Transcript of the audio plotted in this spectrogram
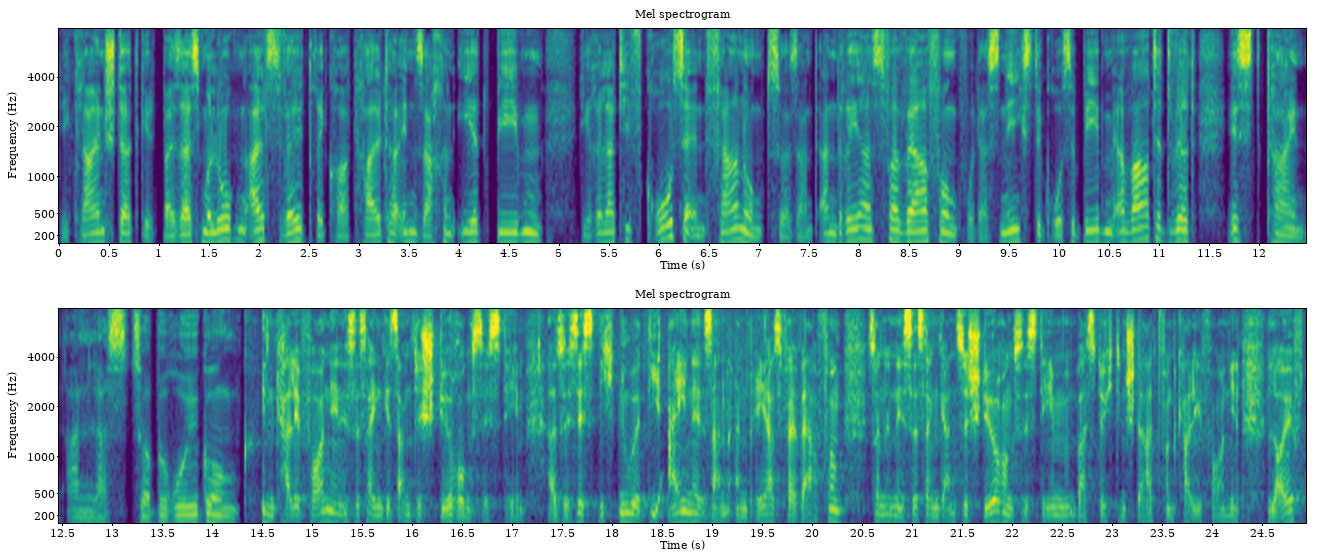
Die Kleinstadt gilt bei Seismologen als Weltrekordhalter in Sachen Erdbeben. Die relativ große Entfernung zur St. Andreas-Verwerfung, wo das nächste große Beben erwartet wird, ist kein Anlass zur Beruhigung. In Kalifornien ist es ein gesamtes Störungssystem. Also es ist nicht nur die eine San Andreas-Verwerfung, sondern es ist ein ganzes Störungssystem, was durch den Staat von Kalifornien läuft.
